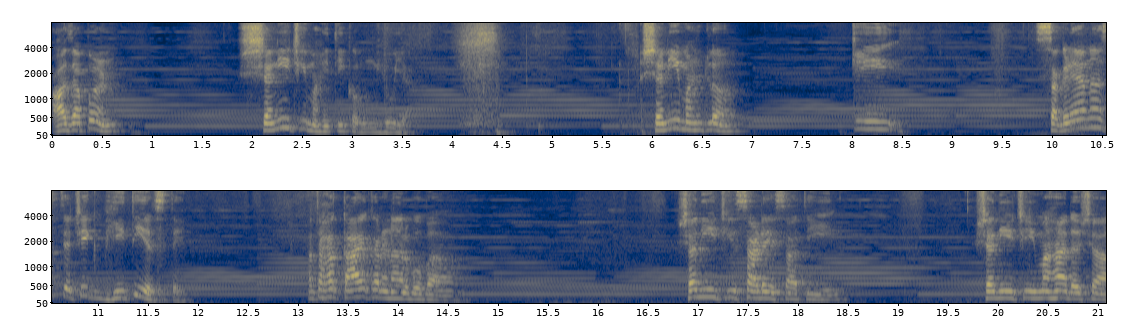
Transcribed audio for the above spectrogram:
आज आपण शनीची माहिती करून घेऊया. शनी म्हटलं की सगळ्यांनाच त्याची एक भीती असते. आता हा काय करणार बाबा? शनीची साडेसाती शनीची महादशा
